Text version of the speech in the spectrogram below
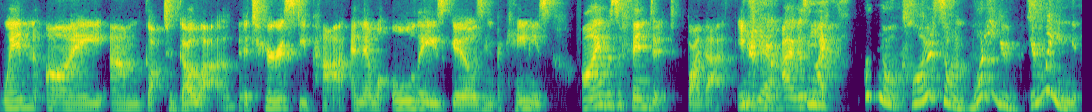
when I um, got to Goa, the touristy part, and there were all these girls in bikinis, I was offended by that. You know, yeah. I was like, put your clothes on. What are you doing?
